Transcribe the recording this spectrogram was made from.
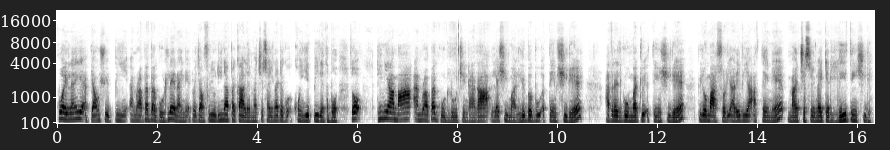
Hojlund ရဲ့အပြောင်းရွှေ့ပြီးရင် Amrabat ဘက်ကိုလှည့်နိုင်တဲ့အတွက်ကြောင့် Fiorentina ဘက်ကလည်း Manchester United ကိုအခွင့်အရေးပေးတဲ့သဘောဆိုတော့ ဒီနေရာမှာ Amrabat ကိုလိုချင်တာကလက်ရှိမှာ Liverpool အသင်းရှိတယ် Atletico Madrid အသင်းရှိတယ်ပြီးတော့မှ Saudi Arabia အသင်းနဲ့ Manchester United ၄သင်းရှိတယ်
